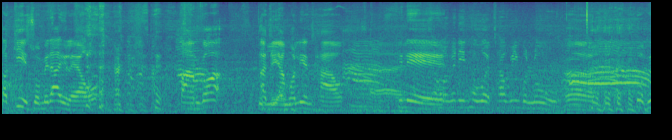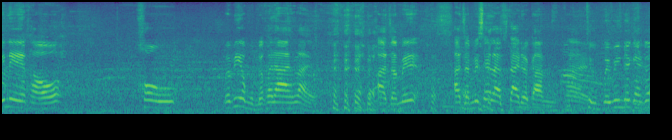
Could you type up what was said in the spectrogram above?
ตะกี้ชวนไม่ได้อยู่แล้ว ปาล์มก็ อาจจะยังเพราะเรียนเช้า พี่เนสมมติเป็นอินโทรเวิร์ดชอบวิ่งบนลู่เออส่วนพี่เนเขาคงไม่วิ่งกับผมไม่ค่อยได้เท่าไหร่ อาจจะไม่อาจจะไม่ใช่ไลฟ์สไตล์เดียวกันใช่ถึงไปวิ่งด้วยกันก็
